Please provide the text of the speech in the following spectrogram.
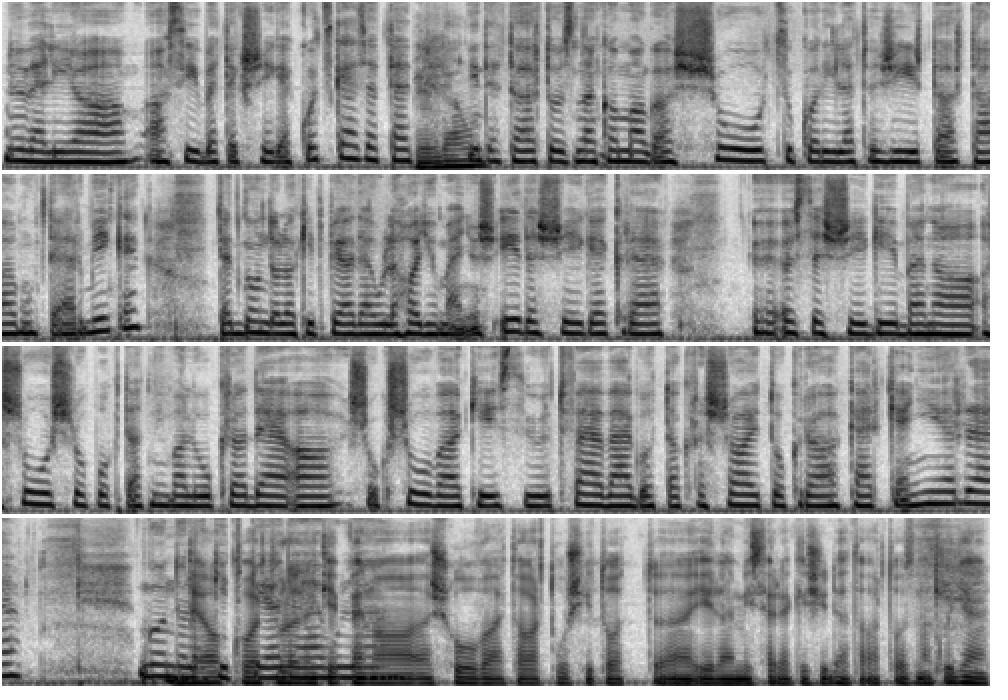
növeli a, a szívbetegségek kockázatát. Például? Ide tartoznak a magas só, cukor, illetve zsírtartalmú termékek, tehát gondolok itt például a hagyományos édességekre, összességében a, a sós ropogtatni valókra, de a sok sóval készült felvágottakra, sajtokra, akár kenyérre. Gondolok de itt akkor például tulajdonképpen a... sóval tartósított élelmiszerek is ide tartoznak, ugye?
